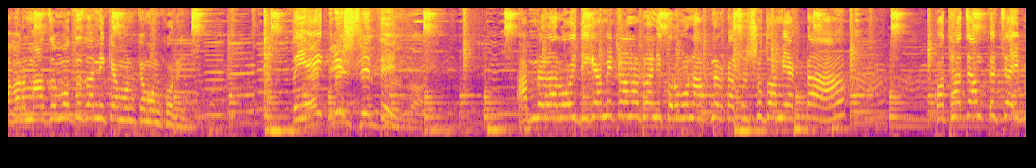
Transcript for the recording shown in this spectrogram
আবার মাঝে মধ্যে জানি কেমন কেমন করে। তো এই দৃষ্টিতে আপনার ওই দিকে আমি টানাটানি করব না। আপনার কাছে শুধু আমি একটা কথা জানতে চাইব।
